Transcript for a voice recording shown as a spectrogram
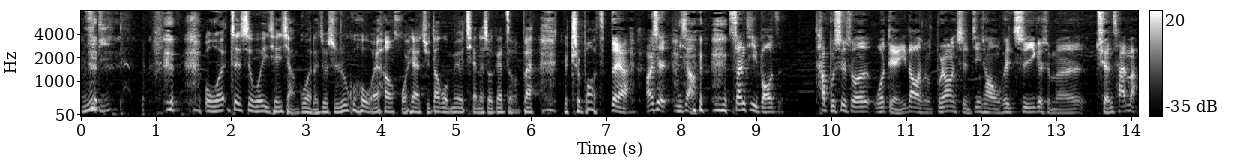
无敌。我这是我以前想过的，就是如果我要活下去，当我没有钱的时候该怎么办？就吃包子。对啊，而且你想，三屉包子，它不是说我点一道什么不让吃，经常我会吃一个什么全餐嘛，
